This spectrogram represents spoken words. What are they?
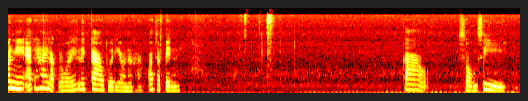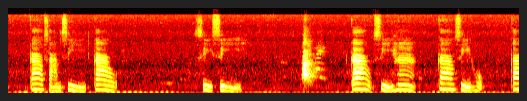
วันนี้แอดให้หลักร้อยเลขเก้าตัวเดียวนะคะ ก็จะเป็นเก้าสองสี่เก้าสามสี่เก้าสี่สี่เก้าสี่ห้าเก้าสี่หกเก้า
